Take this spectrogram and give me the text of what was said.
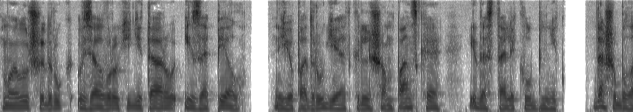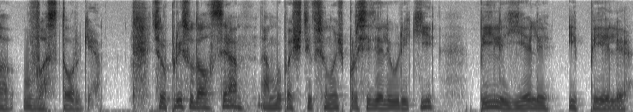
Мой лучший друг взял в руки гитару и запел. Ее подруги открыли шампанское и достали клубнику. Даша была в восторге. Сюрприз удался, а мы почти всю ночь просидели у реки, пили, ели и пели.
